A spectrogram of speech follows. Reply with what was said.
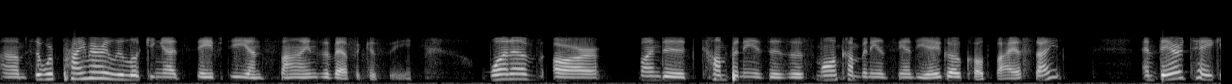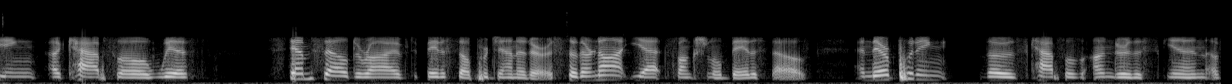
Um, so we're primarily looking at safety and signs of efficacy. One of our funded companies is a small company in San Diego called ViaCyte, and they're taking a capsule with stem cell derived beta cell progenitors. So they're not yet functional beta cells, and they're putting those capsules under the skin of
